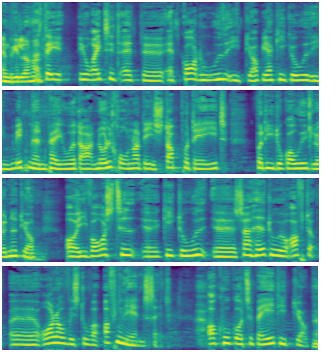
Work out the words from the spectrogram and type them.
Lundholm? Altså, det, det er jo rigtigt, at, øh, at går du ud i et job, jeg gik jo ud i midten af en periode, der er 0 kroner, det er stop på dag 1, fordi du går ud i et lønnet job. Og i vores tid øh, gik du ud, øh, så havde du jo ofte øh, overlov, hvis du var offentlig ansat, og kunne gå tilbage i dit job. Ja.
